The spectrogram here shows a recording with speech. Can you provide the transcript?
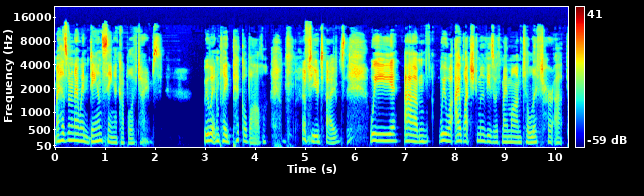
My husband and I went dancing a couple of times. We went and played pickleball a few times. We um we I watched movies with my mom to lift her up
